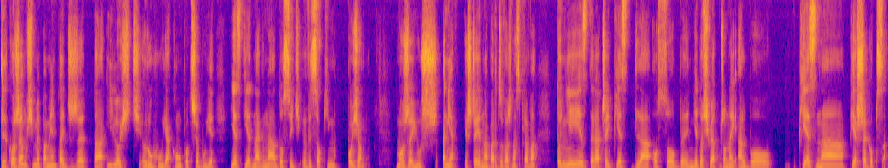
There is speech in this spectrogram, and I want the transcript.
tylko że musimy pamiętać, że ta ilość ruchu, jaką potrzebuje, jest jednak na dosyć wysokim poziomie. Może już, a nie, jeszcze jedna bardzo ważna sprawa. To nie jest raczej pies dla osoby niedoświadczonej albo pies na pierwszego psa.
